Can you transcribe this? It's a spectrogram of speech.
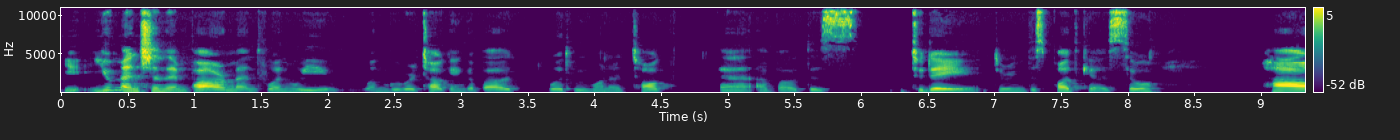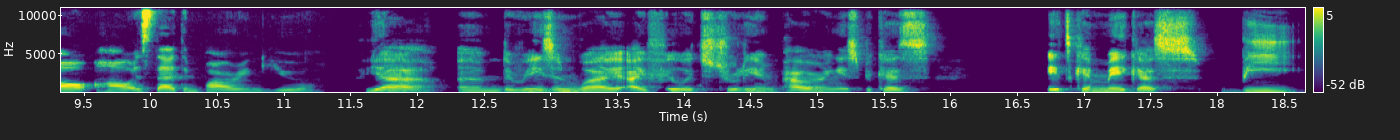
you, you mentioned empowerment when we when we were talking about what we want to talk uh, about this today during this podcast. So how how is that empowering you? Yeah, um, the reason why I feel it's truly empowering is because it can make us be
